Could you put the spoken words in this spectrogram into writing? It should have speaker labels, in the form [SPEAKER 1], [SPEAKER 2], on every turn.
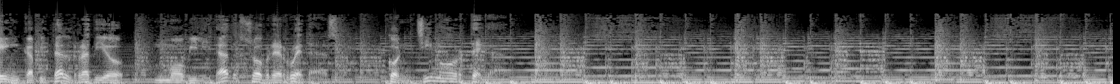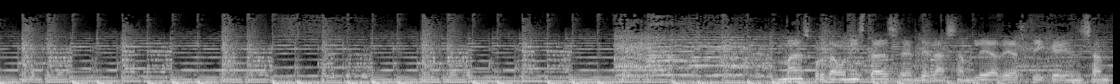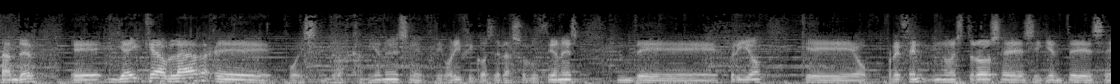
[SPEAKER 1] En Capital Radio, Movilidad sobre Ruedas, con Chimo Ortega.
[SPEAKER 2] más protagonistas eh, de la asamblea de ASTIC en Santander eh, y hay que hablar eh, pues de los camiones frigoríficos, de las soluciones de frío que ofrecen nuestros siguientes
